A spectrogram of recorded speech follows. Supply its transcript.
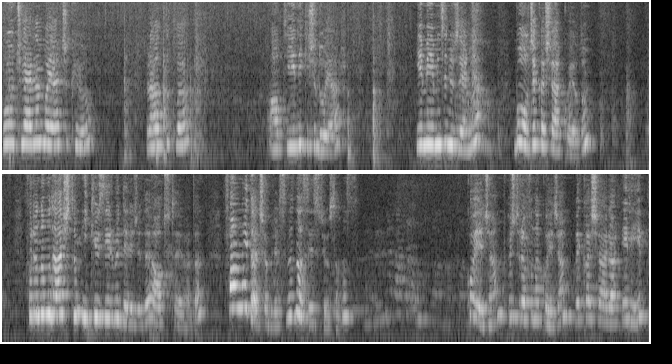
Bu ölçülerden bayağı çıkıyor. Rahatlıkla 6-7 kişi doyar. Yemeğimizin üzerine bolca kaşar koyalım. Fırınımı da açtım 220 derecede alt üst ayarda. Fanlıyı da açabilirsiniz nasıl istiyorsanız. Koyacağım, üst tarafına koyacağım ve kaşarlar eriyip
